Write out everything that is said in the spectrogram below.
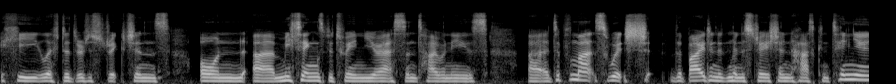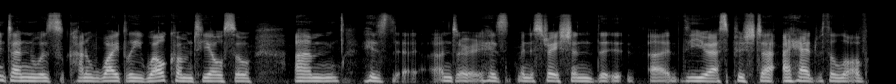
He lifted the restrictions on uh, meetings between US and Taiwanese uh, diplomats, which the Biden administration has continued and was kind of widely welcomed. He also, um, his uh, under his administration, the uh, the US pushed ahead with a lot of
